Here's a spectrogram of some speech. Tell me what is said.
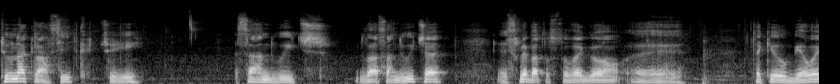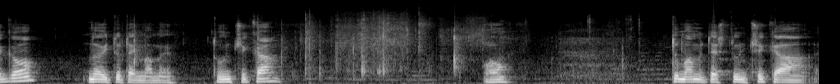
tuna classic, czyli sandwich, dwa sandwicze z chleba tostowego, e, takiego białego. No i tutaj mamy tuńczyka. O. Tu mamy też tuńczyka e,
